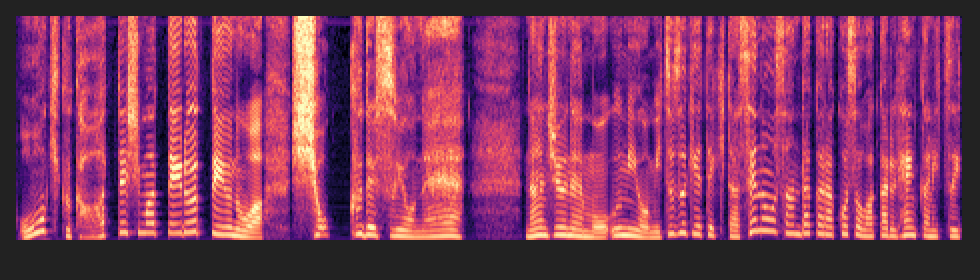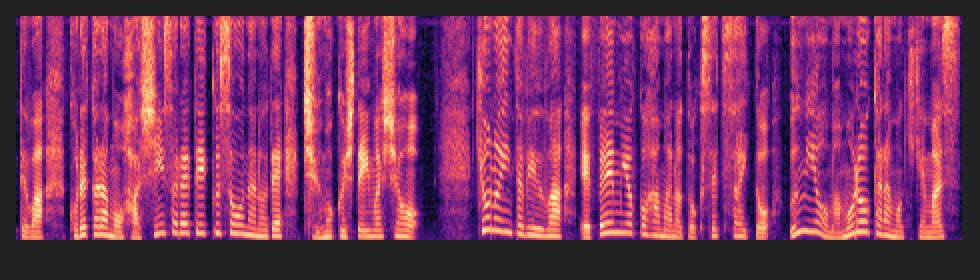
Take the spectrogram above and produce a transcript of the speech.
大きく変わってしまっているっていうのはショックですよね。何十年も海を見続けてきた瀬能さんだからこそわかる変化についてはこれからも発信されていくそうなので注目していましょう。今日のインタビューは FM 横浜の特設サイト海を守ろうからも聞けます。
